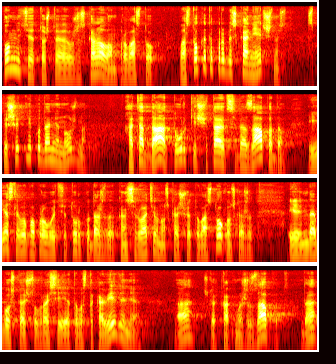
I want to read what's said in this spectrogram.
Помните то, что я уже сказал вам про Восток? Восток это про бесконечность. Спешить никуда не нужно. Хотя да, турки считают себя Западом, и если вы попробуете турку даже консервативно сказать, что это Восток, он скажет, или не дай бог сказать, что в России это востоковедение, да, скажет, как мы же Запад, да,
